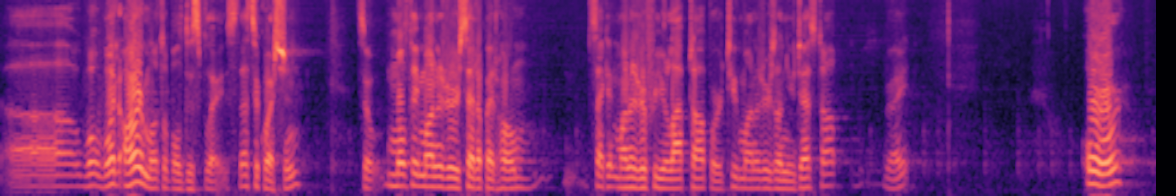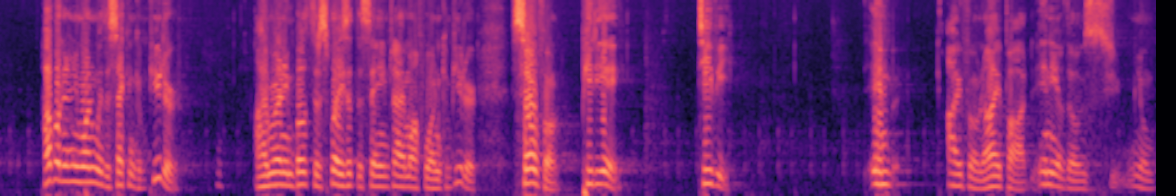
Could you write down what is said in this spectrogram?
Uh, well, what are multiple displays? That's a question. So multi-monitor setup at home, second monitor for your laptop or two monitors on your desktop, right? Or how about anyone with a second computer? I'm running both displays at the same time off one computer. Cell phone, PDA, TV, iPhone, iPod, any of those, you know,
